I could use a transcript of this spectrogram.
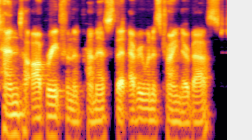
tend to operate from the premise that everyone is trying their best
